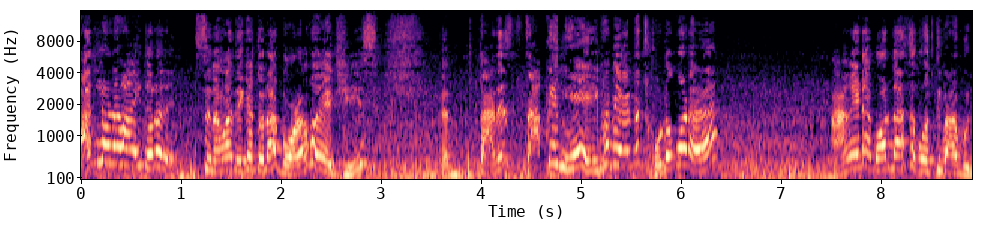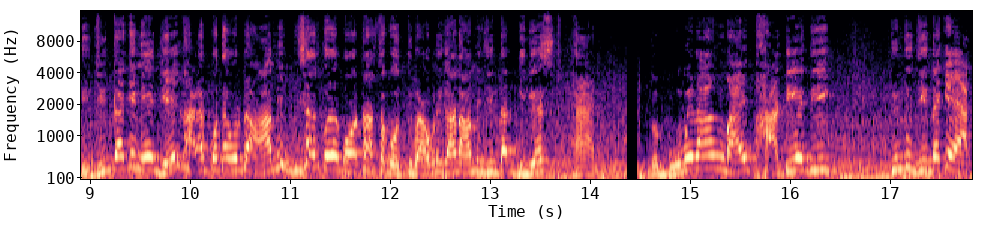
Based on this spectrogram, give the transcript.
বাঁধলো না ভাই তোরা সিনেমা দেখে তোরা বড় হয়েছিস। তাদের, তাকে নিয়ে এইভাবে একটা ছোট করা আমি এটা বরদাস্ত করতে পারব নি। জিদ্দাকে নিয়ে যে খারাপ কথা বলবে, আমি বিশ্বাস করে বরদাস্ত করতে পারব না, কারণ আমি জিদ্দার বিগেস্ট ফ্যান তো বুমেরাং ভাই ফাটিয়ে দিক। কিন্তু জিদ্দাকে এক,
